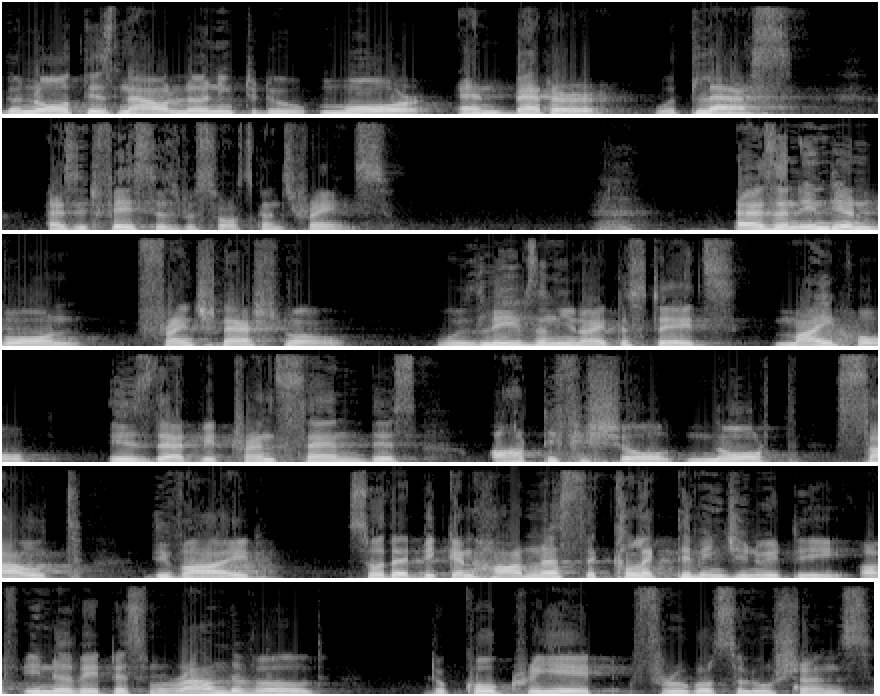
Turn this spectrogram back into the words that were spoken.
the North is now learning to do more and better with less as it faces resource constraints. As an Indian born French national who lives in the United States, my hope is that we transcend this artificial north south divide so that we can harness the collective ingenuity of innovators from around the world to co create frugal solutions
